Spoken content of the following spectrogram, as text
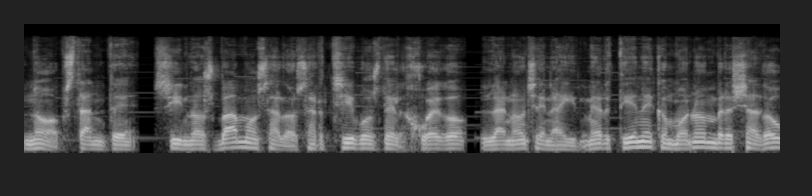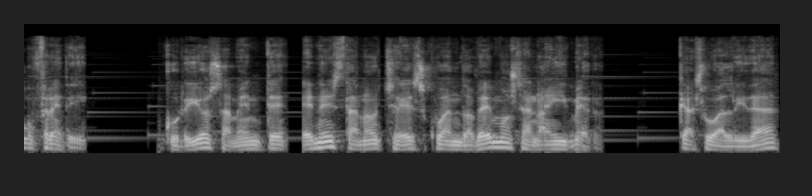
No obstante, si nos vamos a los archivos del juego, la noche Nightmare tiene como nombre Shadow Freddy. Curiosamente, en esta noche es cuando vemos a Nightmare. ¿Casualidad?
